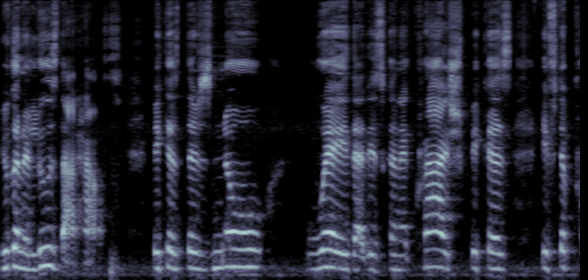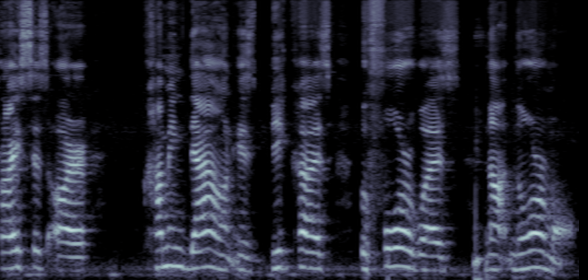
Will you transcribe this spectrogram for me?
you're going to lose that house because there's no way that it's going to crash because if the prices are coming down is because before was not normal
